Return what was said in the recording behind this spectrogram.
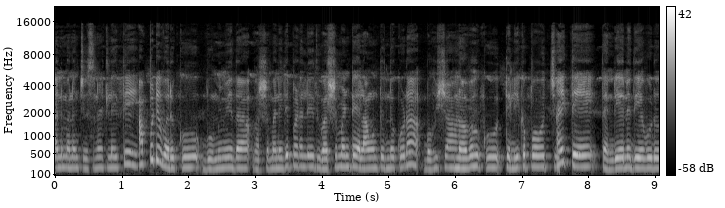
అని మనం చూసినట్లయితే అప్పటి వరకు భూమి మీద వర్షం అనేది పడలేదు. వర్షం అంటే ఎలా ఉంటుందో కూడా బహుశా నోవహుకు తెలియకపోవచ్చు. అయితే తండ్రి అయిన దేవుడు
